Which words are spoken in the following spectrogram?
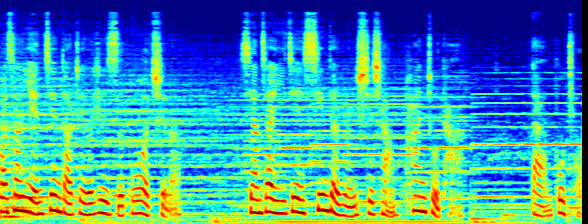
好像眼见到这个日子过去了，想在一件新的人事上攀住它，但不成，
